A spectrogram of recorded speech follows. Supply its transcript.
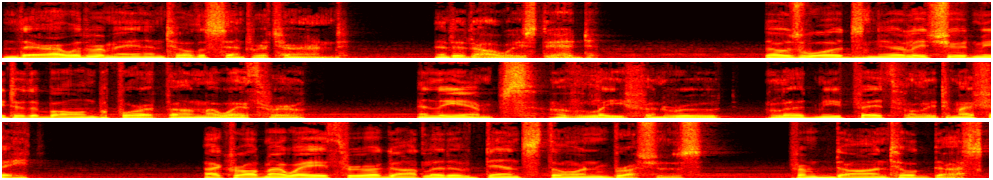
There I would remain until the scent returned, and it always did. Those woods nearly chewed me to the bone before I found my way through, and the imps of leaf and root led me faithfully to my fate. I crawled my way through a gauntlet of dense thorn brushes from dawn till dusk,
